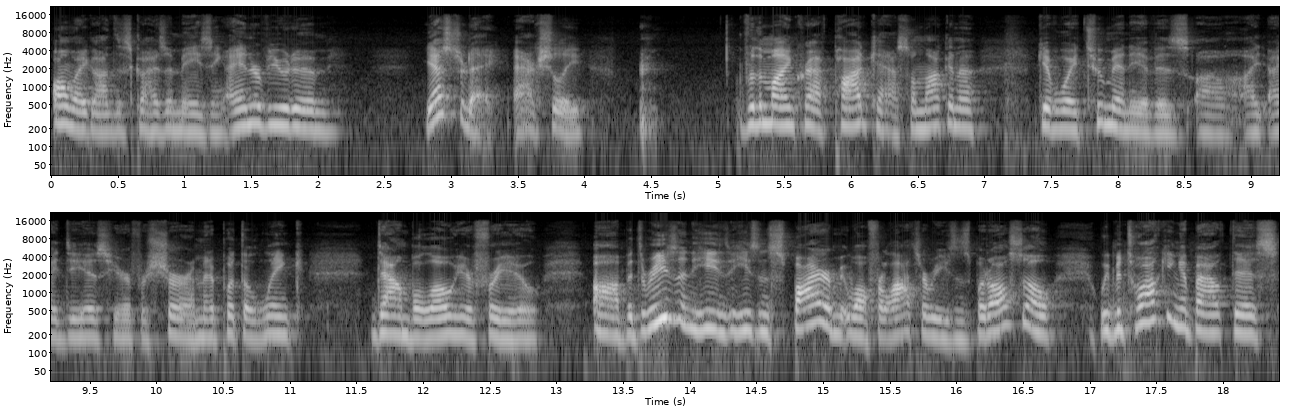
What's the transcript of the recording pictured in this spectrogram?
oh my God, this guy's amazing. I interviewed him yesterday, actually, for the Mindcraft podcast. I'm not going to give away too many of his uh, ideas here for sure. I'm going to put the link down below here for you. Uh, but the reason he's, he's inspired me, well, for lots of reasons, but also we've been talking about this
